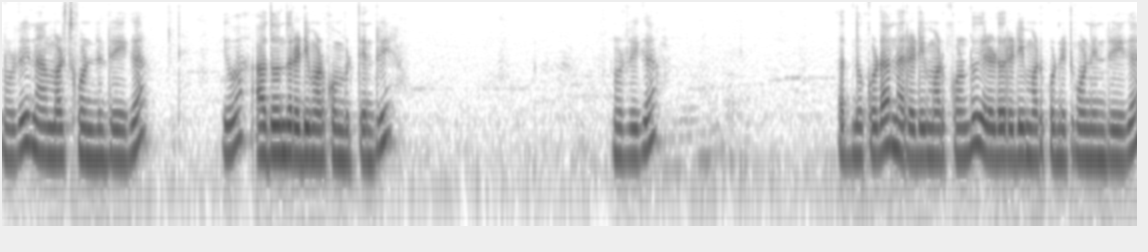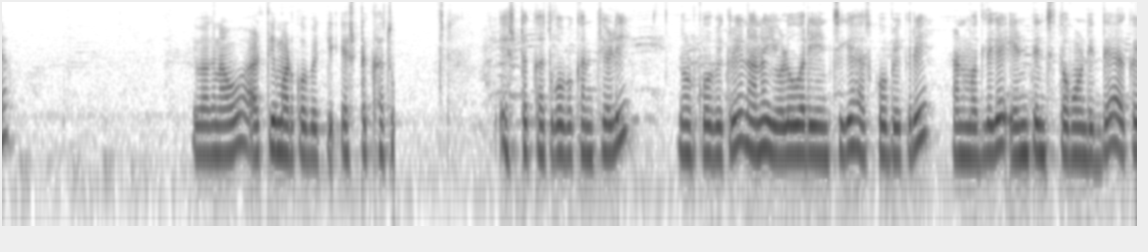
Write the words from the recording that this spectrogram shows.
ನೋಡಿರಿ, ನಾನು ಮಡ್ಸ್ಕೊಂಡಿನಿ ರೀ ಈಗ. ಇವ ಅದೊಂದು ರೆಡಿ ಮಾಡ್ಕೊಂಡ್ಬಿಡ್ತೀನಿ ರೀ ನೋಡಿರಿ ಈಗ. ಅದನ್ನು ಕೂಡ ನಾನು ರೆಡಿ ಮಾಡಿಕೊಂಡು ಎರಡು ರೆಡಿ ಮಾಡ್ಕೊಂಡು ಇಟ್ಕೊಂಡಿನಿ ರೀ ಈಗ. ಇವಾಗ ನಾವು ಅಳತಿ ಮಾಡ್ಕೋಬೇಕು. ಎಷ್ಟಕ್ಕೆ ಹಚ್ ಎಷ್ಟಕ್ಕೆ ಹಚ್ಕೋಬೇಕಂಥೇಳಿ ನೋಡ್ಕೋಬೇಕ್ರಿ. ನಾನು ಏಳುವರೆ ಇಂಚಿಗೆ ಹಚ್ಕೋಬೇಕ್ರಿ ನಾನು ಮೊದಲಿಗೆ ಎಂಟು ಇಂಚ್ ತೊಗೊಂಡಿದ್ದೆ. ಅದಕ್ಕೆ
